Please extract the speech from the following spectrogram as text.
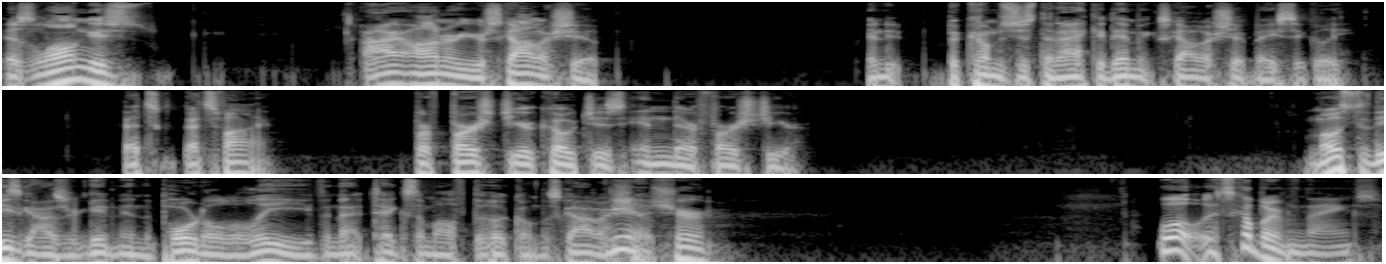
as long as I honor your scholarship and it becomes just an academic scholarship basically, that's that's fine for first year coaches in their first year. Most of these guys are getting in the portal to leave, and that takes them off the hook on the scholarship. Yeah, sure. Well, it's a couple different things.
